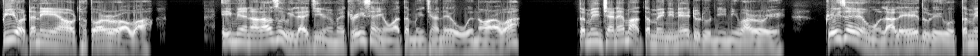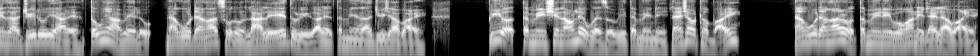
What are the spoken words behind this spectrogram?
ပြီးတော့တနေ့ရက်တော့ထွက်သွားတော့တာပါအိမ်မြန်လာလားဆိုပြီးလိုက်ကြည့်မြင်မယ်တရိတ်ဆန်ယုံကတမင်ချန်ထဲကိုဝင်သွားတာပါတမင်ချန်ထဲမှာတမင်နေနဲ့အတူတူနေနေပါတော့တယ် တရိတ်ဆက်ရုံကိုလာလေတဲ့သူတွေကိုတမင်စာကျွေးလို့ရတယ်300ပဲလို့နာကိုတန်ကဆိုလို့လာလေတဲ့သူတွေကလည်းတမင်စာကျွေးကြပါတယ်ပြီးတော့တမင်ရှင်လောင်းလက်ဝဲဆိုပြီးတမင်တွေလမ်းလျှောက်ထွက်ပါတယ်နာကိုတန်ကတော့တမင်တွေပေါ်ကနေလိုက်လာပါတယ်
